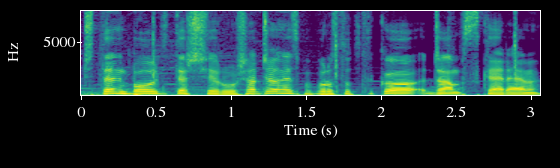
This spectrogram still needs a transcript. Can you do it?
Czy ten Boldy też się rusza, czy on jest po prostu tylko jumpscarem?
